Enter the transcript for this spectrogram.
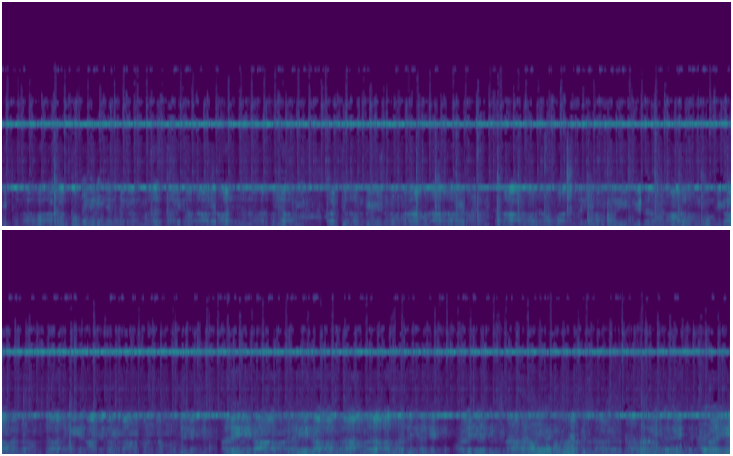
सकलं वदस्मै नारायणाय समर्पयामि अच्युतं केशवं राम नारायणं कृष्णदामोदरं वासुदेवं हरि श्रीधरं नारदं गोपिकावल्लभं जानकी नायकं रामचन्द्रं मुदे हरे राम हरे राम राम राम हरे हरे हरे कृष्ण हरे कृष्ण कृष्ण हरे हरे हरे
